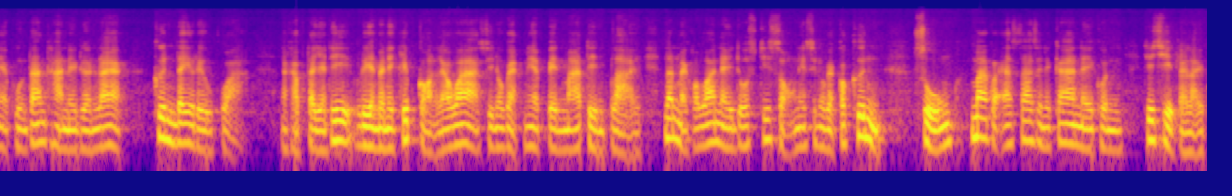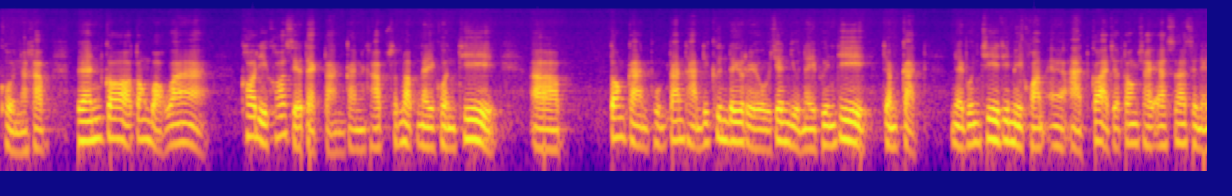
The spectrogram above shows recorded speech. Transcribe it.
เนี่ยภูมิต้านทานในเดือนแรกขึ้นได้เร็วกว่านะครับแต่อย่างที่เรียนไปในคลิปก่อนแล้วว่าซีโนแวคเนี่ยเป็นม้าตีนปลาย นั่นหมายความว่าในโดสที่2เนี่ยซีโนแวคก็ขึ้นสูงมากกว่าแอสตราเซเนกาในคนที่ฉีดหลาย ๆ คนนะครับ เพราะฉะนั้นก็ต้องบอกว่า ข้อดีข้อเสียแตกต่างกันครับสำหรับในคนที่ต้องการภูมิต้านทานที่ขึ้นได้เร็ว เช่นอยู่ในพื้นที่จำกัด ในพื้นที่ที่มีความแออัดก็อาจจะต้องใช้แอสตราเซเน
